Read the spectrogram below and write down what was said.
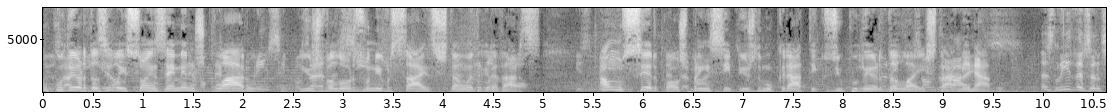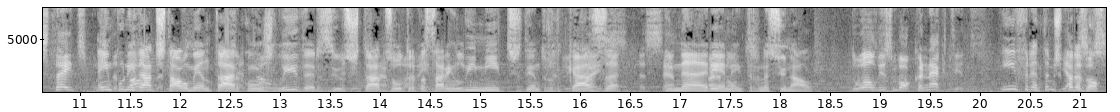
O poder das eleições é menos claro e os valores universais estão a degradar-se. Há um cerco aos princípios democráticos e o poder da lei está minado. A impunidade está a aumentar com os líderes e os Estados a ultrapassarem limites dentro de casa e na arena internacional. E enfrentamos paradoxos.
